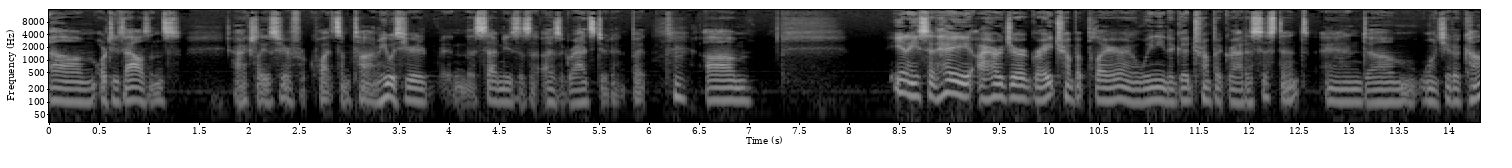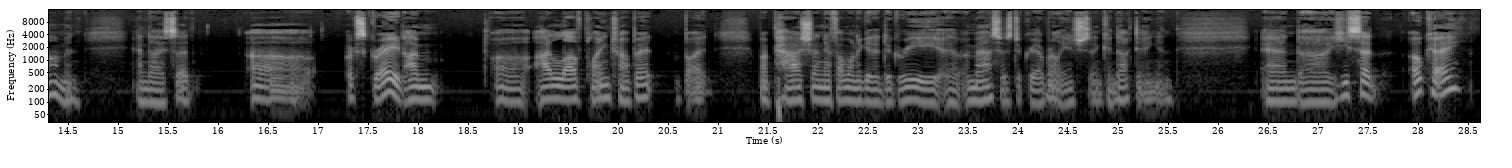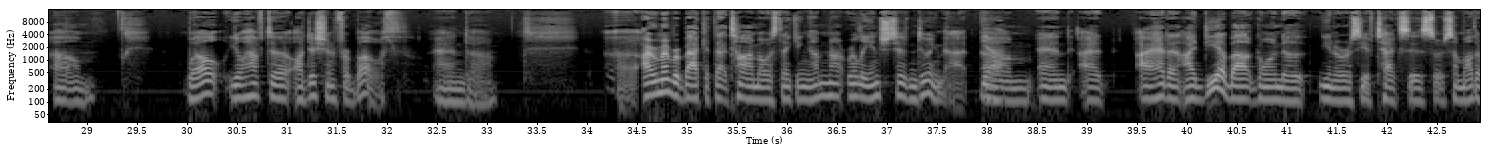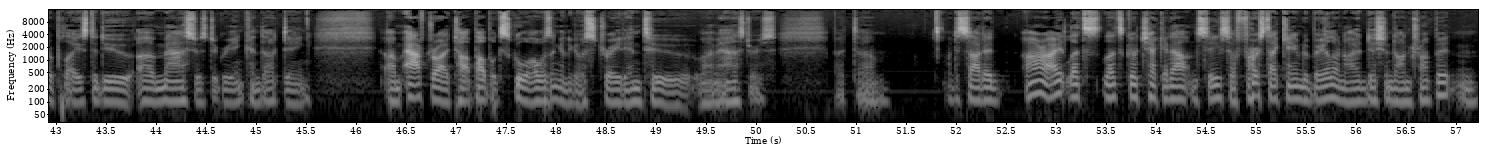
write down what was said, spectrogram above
um, or 2000s. Actually, he was here for quite some time. He was here in the 70s as a, as a grad student, but. Um, you know, he said, "Hey, I heard you're a great trumpet player, and we need a good trumpet grad assistant, and um, want you to come." And and I said, uh, "Looks great. I'm uh, I love playing trumpet, but my passion, if I want to get a degree, a, master's degree, I'm really interested in conducting." And and uh, he said, "Okay, um, well, you'll have to audition for both." And uh, uh, I remember back at that time, I was thinking, I'm not really interested in doing that. Yeah. Um, and I, I had an idea about going to University of Texas or some other place to do a master's degree in conducting. Um, after I taught public school, I wasn't going to go straight into my master's, but um, I decided, all right, let's let's go check it out and see. So first, I came to Baylor and I auditioned on trumpet, and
